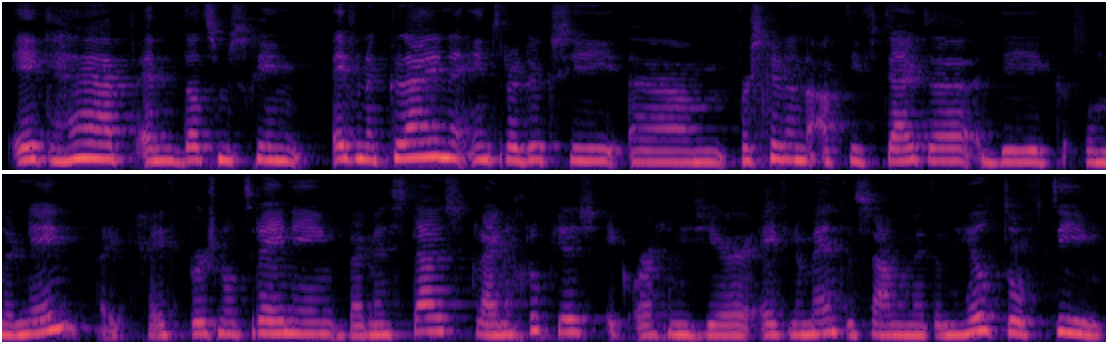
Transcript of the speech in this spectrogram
Ik heb, en dat is misschien even een kleine introductie, um, verschillende activiteiten die ik onderneem. Ik geef personal training bij mensen thuis, kleine groepjes. Ik organiseer evenementen samen met een heel tof team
